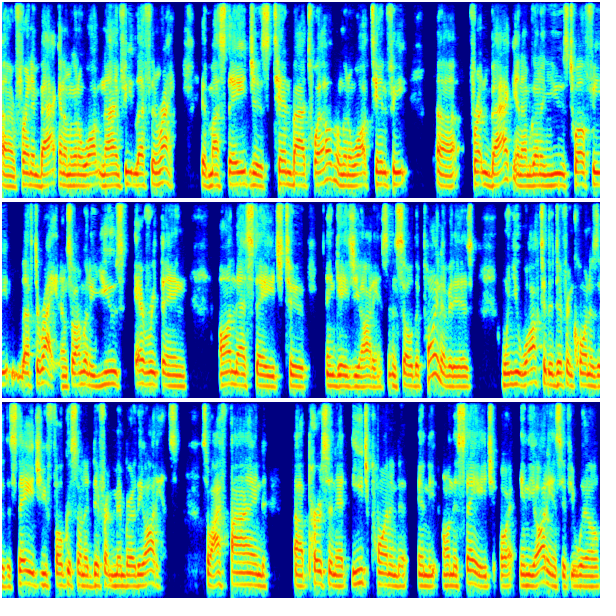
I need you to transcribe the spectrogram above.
uh, front and back, and I'm going to walk nine feet left and right. If my stage is 10 by 12, I'm going to walk 10 feet uh, front and back, and I'm going to use 12 feet left to right. And so I'm going to use everything on that stage to engage the audience. And so the point of it is when you walk to the different corners of the stage, you focus on a different member of the audience. So I find a person at each point in the, in the on the stage or in the audience, if you will,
